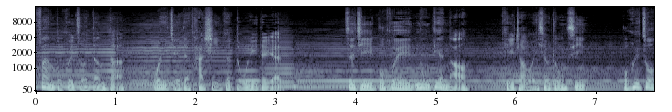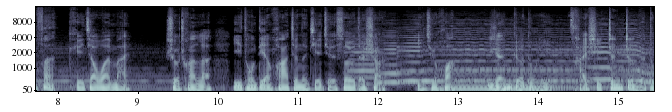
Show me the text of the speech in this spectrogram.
饭不会做等等，我也觉得他是一个独立的人。自己不会弄电脑，可以找维修中心；不会做饭，可以叫外卖。说穿了，一通电话就能解决所有的事儿。一句话，人格独立才是真正的独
